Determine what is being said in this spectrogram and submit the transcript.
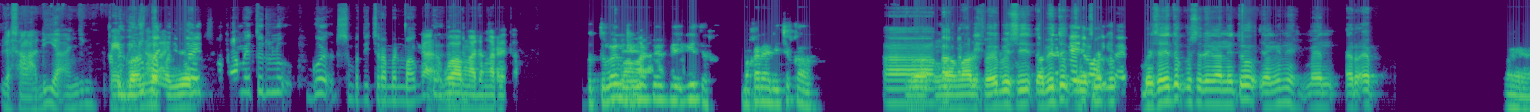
udah salah dia anjing. Tapi PB gue lupa itu sempat rame itu dulu. Gue sempet diceramain magu. Nggak, gua nggak denger itu. Kebetulan Gua dia PB gitu. Makanya dicekal. Enggak enggak harus PB sih, tapi itu biasanya, biasanya itu keseringan itu yang ini main RF. Oh, ya.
